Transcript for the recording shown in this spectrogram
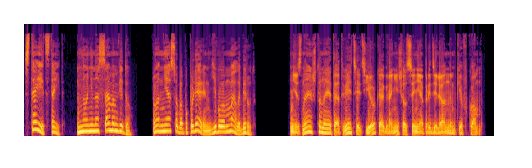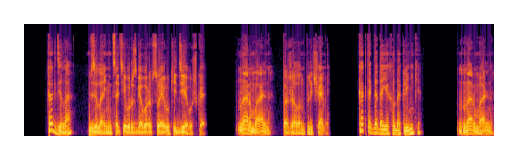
«Стоит, стоит. Но не на самом виду. Он не особо популярен, его мало берут». Не зная, что на это ответить, Юрка ограничился неопределенным кивком. «Как дела?» — взяла инициативу разговора в свои руки девушка. «Нормально», — пожал он плечами. «Как тогда доехал до клиники?» «Нормально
